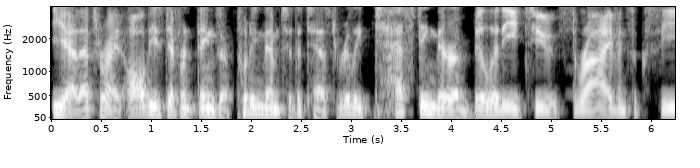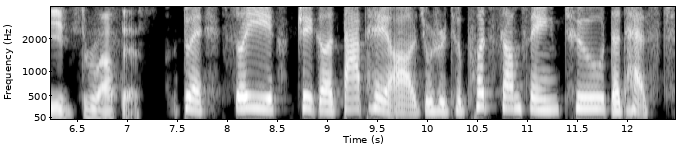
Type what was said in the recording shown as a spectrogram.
Yeah, that's right. All these different things are putting them to the test, really testing their ability to thrive and succeed throughout this. 对，所以这个搭配啊，就是 to put something to the test。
